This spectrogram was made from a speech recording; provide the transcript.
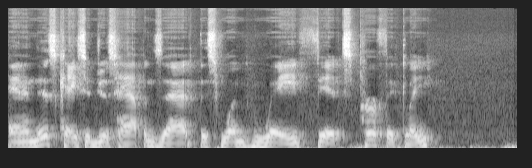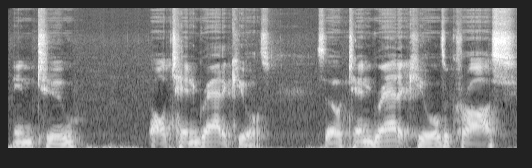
And in this case, it just happens that this one wave fits perfectly into all 10 graticules. So 10 graticules across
